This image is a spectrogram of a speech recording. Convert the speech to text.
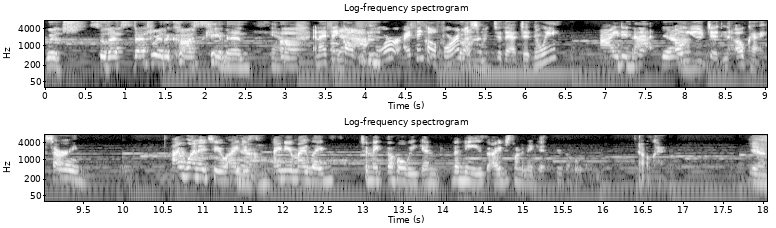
which so that's that's where the cost came in. Yeah. Um, and I think Yeah. all four I think all four of us went to that, didn't we? I did not. yeah. Oh, you didn't. Okay, sorry. I wanted to. I just I knew my legs to make the whole weekend. The knees. I just want to make it through the whole thing. Okay. Yeah.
